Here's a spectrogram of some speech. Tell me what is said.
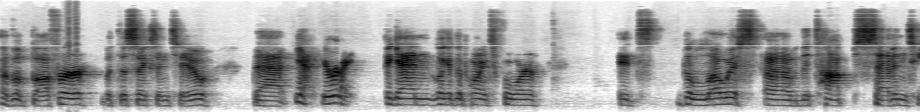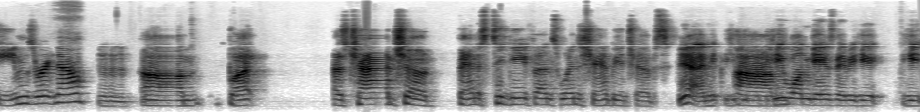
of a buffer with the six and two that yeah, you're right. Again, look at the points for it's the lowest of the top seven teams right now. hmm Um, but as Chad showed, fantasy defense wins championships. Yeah, and he, he, Um, he won games. Maybe he he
